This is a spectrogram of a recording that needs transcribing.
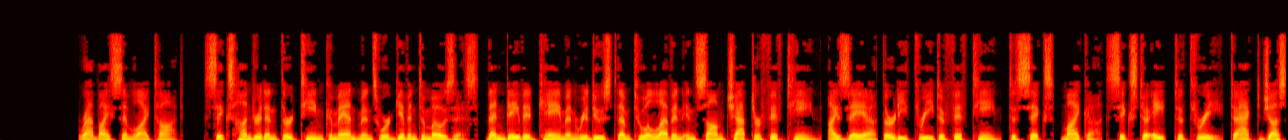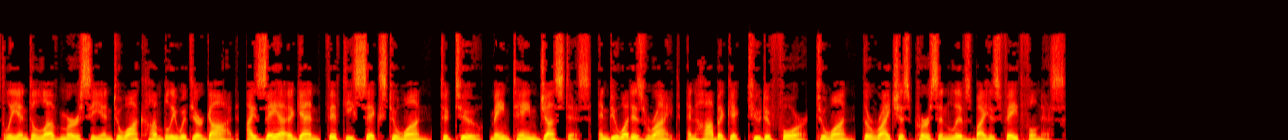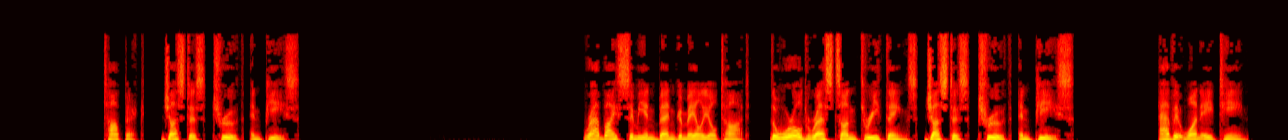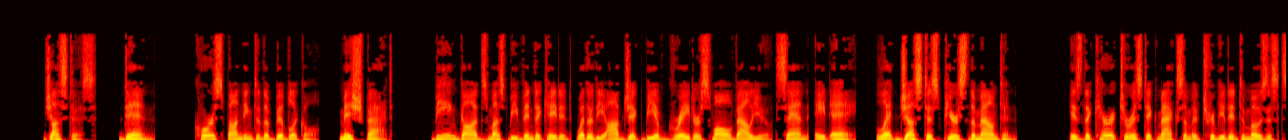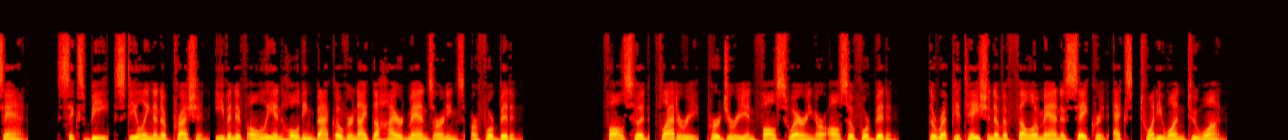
Rabbi Simlai taught, 613 commandments were given to Moses, then David came and reduced them to 11 in Psalm chapter 15, Isaiah 33 to 15 to 6, Micah 6 to 8 to 3, to act justly and to love mercy and to walk humbly with your God, Isaiah again 56 to 1 to 2, maintain justice and do what is right, and Habakkuk 2 to 4 to 1, the righteous person lives by his faithfulness. Topic: Justice, truth, and peace. Rabbi Simeon ben Gamaliel taught, "The world rests on three things: justice, truth, and peace." Avot 1:18. Justice, din, corresponding to the biblical mishpat, being God's must be vindicated, whether the object be of great or small value. San 8a. Let justice pierce the mountain is the characteristic maxim attributed to Moses San. 6b, stealing and oppression, even if only in holding back overnight the hired man's earnings, are forbidden. Falsehood, flattery, perjury and false swearing are also forbidden. The reputation of a fellow man is sacred X, 21 1.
